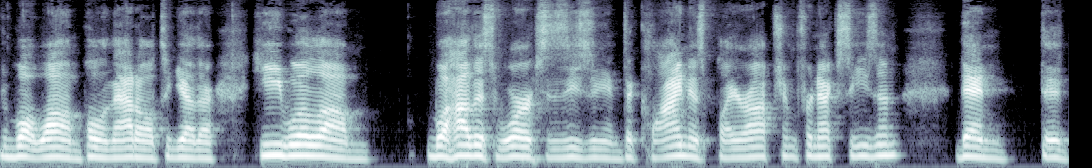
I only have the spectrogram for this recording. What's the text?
while, while I'm pulling that all together, he will, um, well, how this works is he's going to decline his player option for next season. Then the,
